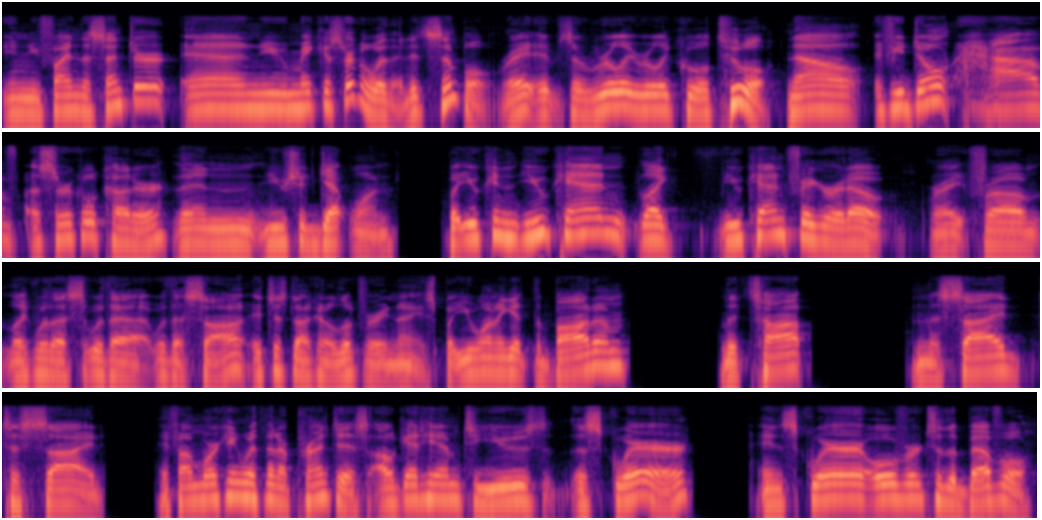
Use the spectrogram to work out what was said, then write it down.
and you find the center and you make a circle with it. It's simple, right? It's a really, really cool tool. Now, if you don't have a circle cutter, then you should get one. But you can, you can like, you can figure it out right? From like with a with a with a saw, it's just not going to look very nice. But you want to get the bottom, the top, and the side to side. If I'm working with an apprentice, I'll get him to use the square and square over to the bevel,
